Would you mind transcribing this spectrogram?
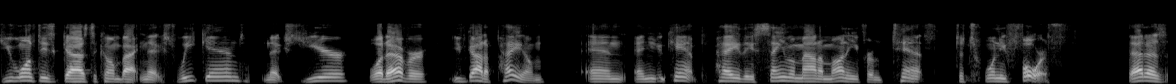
you want these guys to come back next weekend, next year, whatever, you've got to pay them and and you can't pay the same amount of money from 10th to 24th. That is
